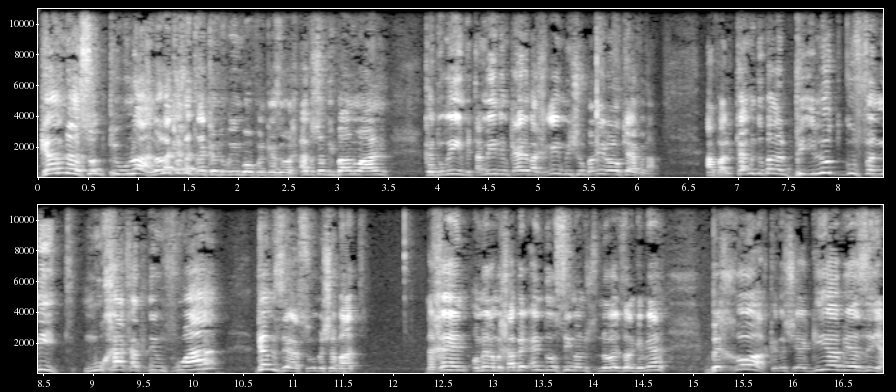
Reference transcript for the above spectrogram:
גם לעשות פעולה, לא לקחת רק כדורים באופן כזה או אחר. עד עכשיו דיברנו על כדורים, ויטמינים כאלה ואחרים, מישהו בריא לא לוקח אותם. אבל כאן מדובר על פעילות גופנית מוכחת לרפואה, גם זה אסור בשבת. לכן, אומר המחבר, אין דורסים על דורס על גביע, בכוח, כדי שיגיע ויזיע.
